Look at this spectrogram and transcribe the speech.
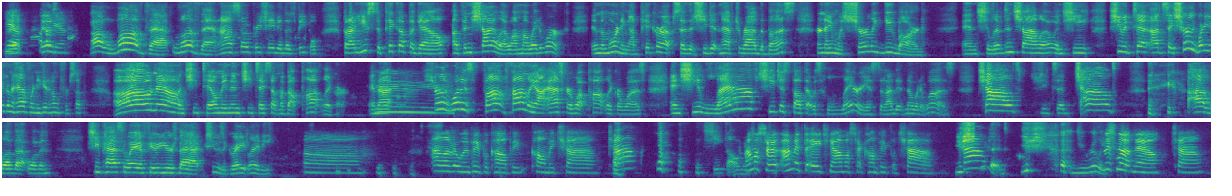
Yeah. Oh, it Oh yeah. I love that. Love that. I so appreciated those people. But I used to pick up a gal up in Shiloh on my way to work. In the morning, I'd pick her up so that she didn't have to ride the bus. Her name was Shirley Dubard. And she lived in Shiloh. And she she would tell I'd say, Shirley, what are you gonna have when you get home for supper? Oh now. And she'd tell me, and then she'd say something about pot liquor. And I Mm. Shirley, what is fi- finally? I asked her what pot liquor was, and she laughed. She just thought that was hilarious that I didn't know what it was. Child, she said, child. I love that woman. She passed away a few years back. She was a great lady. Uh, I love it when people call me call me child. Child. She called me. I'm gonna start. I'm at the age now. I'm gonna start calling people child. You child. should. You should. You really. Listen up now, child.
